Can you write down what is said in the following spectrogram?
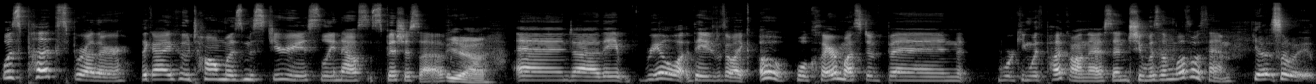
was Puck's brother, the guy who Tom was mysteriously now suspicious of. Yeah, And uh, they real they they're like, oh, well, Claire must have been working with Puck on this, and she was in love with him. yeah. So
